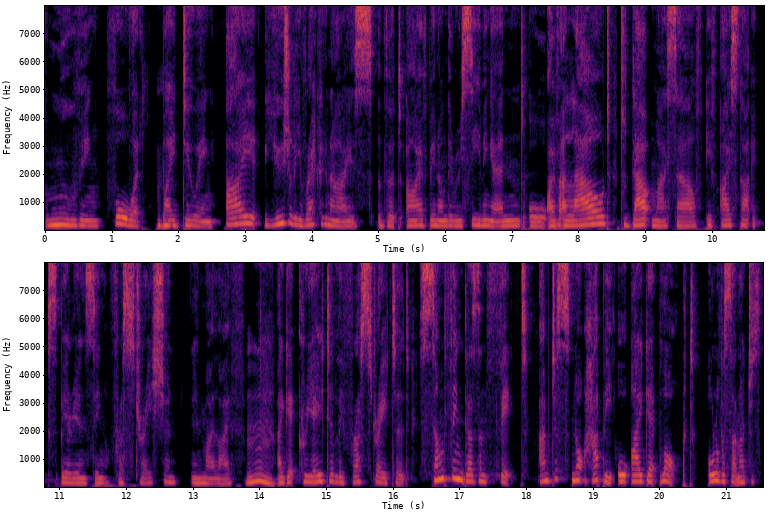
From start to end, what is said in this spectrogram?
moving forward mm-hmm. by doing. I usually recognize that I've been on the receiving end or I've allowed to doubt myself if I start experiencing frustration in my life. Mm. I get creatively frustrated. Something doesn't fit. I'm just not happy or I get blocked. All of a sudden, I just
